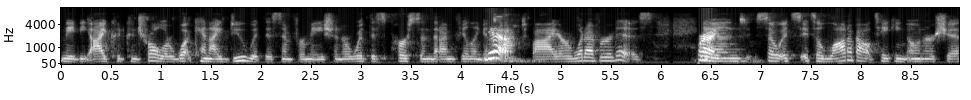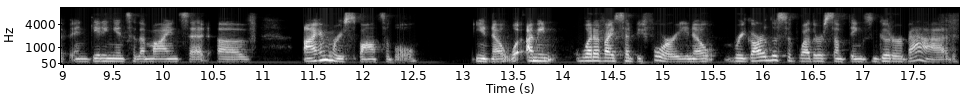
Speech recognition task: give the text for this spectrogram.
maybe i could control or what can i do with this information or with this person that i'm feeling attacked yeah. by or whatever it is right. and so it's it's a lot about taking ownership and getting into the mindset of i'm responsible you know what i mean what have i said before you know regardless of whether something's good or bad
